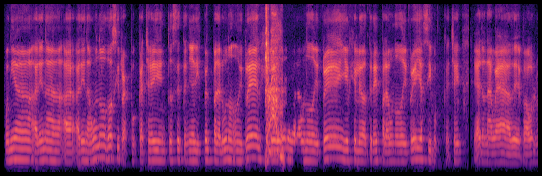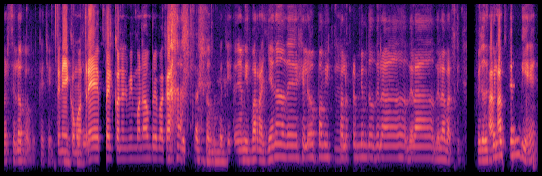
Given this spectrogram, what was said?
ponía arena a- arena 1, 2 y 3, pues, ¿cachai? Entonces tenía dispel para el 1, 2 y 3, el geleo 1 para 1, 2 y 3 y el geleo 3 para 1, 2 y 3 y así, pues, ¿cachai? Era una weá de, para volverse loco, pues, ¿cachai? Tenía como tres spells con el mismo nombre para acá. Exacto. ¿cachai? Tenía mis barras llenas de geleos para mis, Mm. para los tres miembros de la, de la, de la party. Pero después Ah, ah. los cambié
